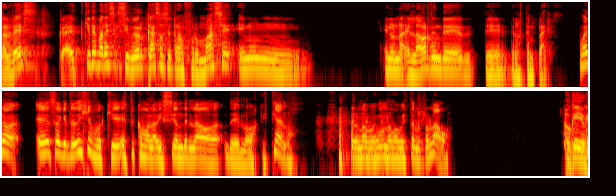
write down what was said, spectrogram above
Tal vez. ¿Qué te parece que si peor caso se transformase en un. en, una, en la orden de, de- de los templarios? Bueno, eso que te dije, pues que esto es como la visión del lado de los cristianos. Pero no, no hemos visto el otro lado. Ok, ok.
